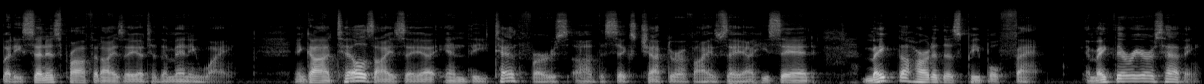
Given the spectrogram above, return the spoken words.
but he sent his prophet Isaiah to them anyway. And God tells Isaiah in the 10th verse of the 6th chapter of Isaiah, he said, Make the heart of this people fat, and make their ears heavy,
